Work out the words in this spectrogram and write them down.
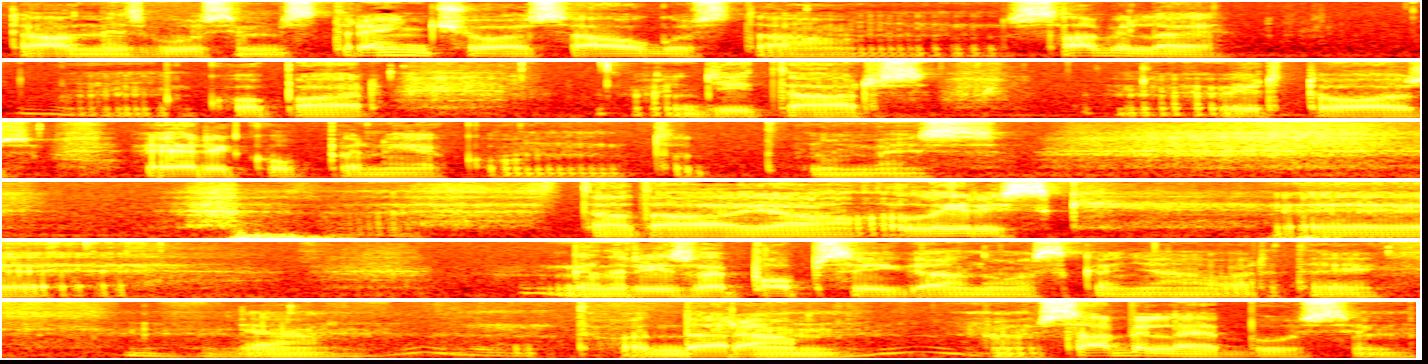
Tālāk mēs būsim Strenčos, Augustā un Sabilē mm, kopā ar ģitāras virtuozu Eriku Upenieku. Tad nu, mēs tādā jā, liriski, e, gan arī vai popsīgā noskaņā, var teikt. Jā, to darām. Sabilē būsim.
